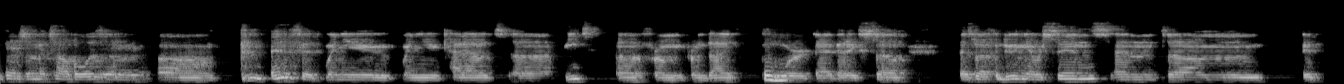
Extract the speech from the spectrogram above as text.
there's a metabolism um, benefit when you when you cut out uh, meat uh, from from diet mm-hmm. for diabetics. So that's what I've been doing ever since, and um, it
